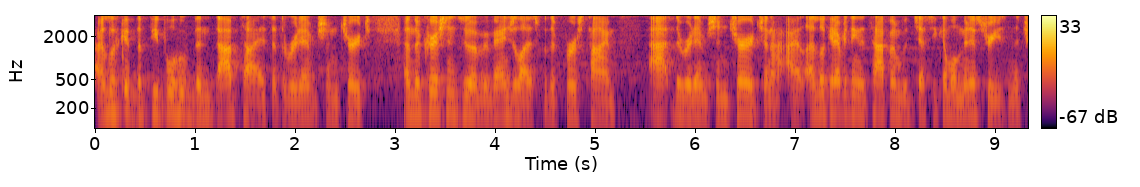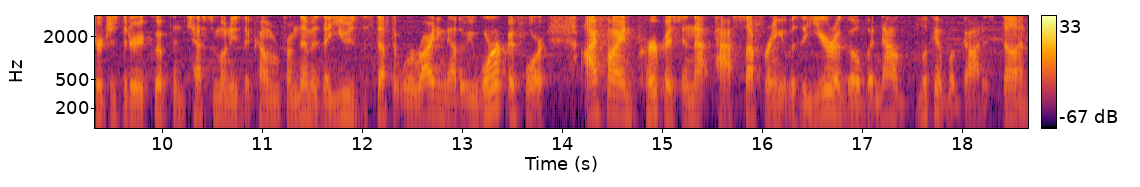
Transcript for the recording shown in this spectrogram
I look at the people who've been baptized at the Redemption Church and the Christians who have evangelized for the first time at the Redemption Church. And I, I, look at everything that's happened with Jesse Kimmel Ministries and the churches that are equipped and testimonies that come from them as they use the stuff that we're writing now that we weren't before. I find purpose in that past suffering. It was a year ago, but now look at what God has done.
